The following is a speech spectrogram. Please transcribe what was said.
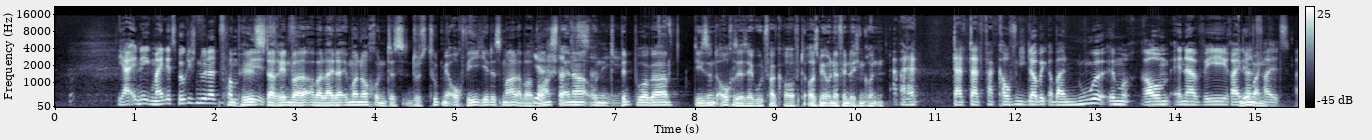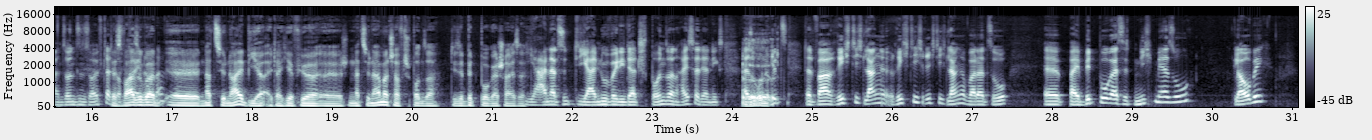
Ja, nee, ich meine jetzt wirklich nur das vom vom Pilz, da reden wir aber leider immer noch und das, das tut mir auch weh jedes Mal, aber Hier, Statista.de. und Bitburger, die sind auch sehr, sehr gut verkauft, aus mir unerfindlichen Gründen. Aber das, das, das verkaufen die, glaube ich, aber nur im Raum NRW, Rheinland-Pfalz. Ansonsten säuft das Das war keiner, sogar äh, Nationalbier, Alter, hier für äh, Nationalmannschaftssponsor, diese Bitburger Scheiße. Ja, das, ja, nur weil die das sponsern, heißt das ja nichts. Also ohne Witz, das war richtig lange, richtig, richtig lange war das so. Äh, bei Bitburger ist es nicht mehr so, glaube ich.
